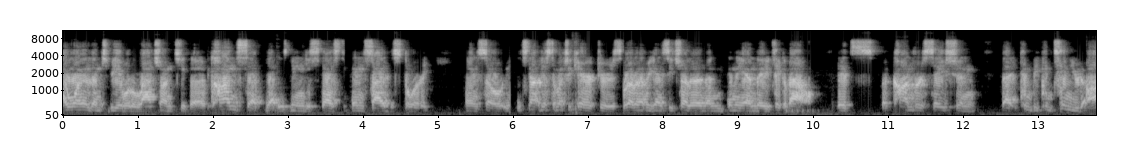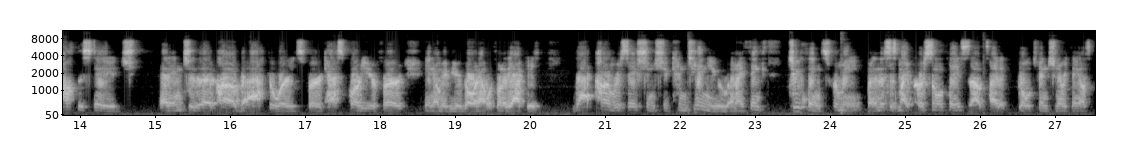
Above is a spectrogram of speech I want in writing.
I wanted them to be able to latch onto the concept that is being discussed inside the story. And so it's not just a bunch of characters rubbing up against each other and then in the end they take a bow. It's a conversation that can be continued off the stage and into the pub afterwards for a cast party or for, you know, maybe you're going out with one of the actors. That conversation should continue. And I think two things for me, and this is my personal taste outside of Goldfinch and everything else.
